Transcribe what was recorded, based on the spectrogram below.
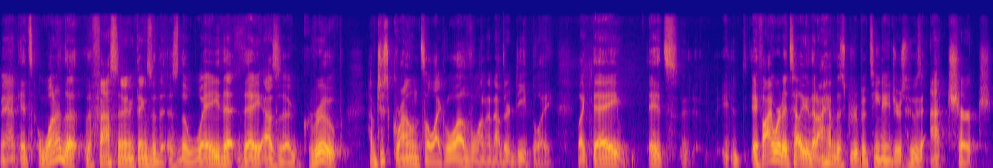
Man, it's one of the, the fascinating things is the way that they as a group have just grown to like love one another deeply. Like they, it's, if I were to tell you that I have this group of teenagers who's at church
